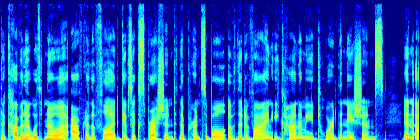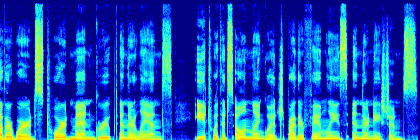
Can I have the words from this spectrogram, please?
The covenant with Noah after the flood gives expression to the principle of the divine economy toward the nations, in other words, toward men grouped in their lands, each with its own language by their families in their nations.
